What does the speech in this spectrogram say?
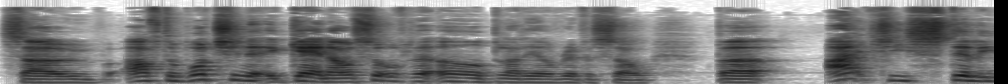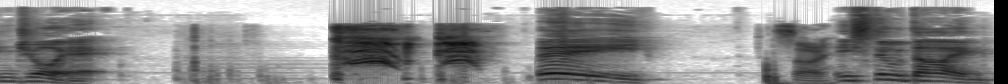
So after watching it again, I was sort of like, oh, bloody old River Song. But I actually still enjoy it. hey, Sorry. he's still dying.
